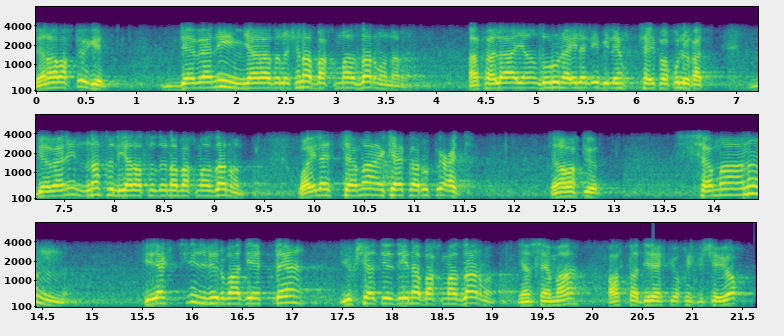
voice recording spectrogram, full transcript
Cenab-ı Hak diyor ki devenin yaratılışına bakmazlar mı onlar? Efela yanzuruna ilel ibli keyfe hulikat Devenin nasıl yaratıldığına bakmazlar mı? Ve ile semâ keyfe rufi'at Cenab-ı Hak diyor semanın direksiz bir vaziyette yükseltildiğine bakmazlar mı? Yani sema altta direk yok hiçbir şey yok.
